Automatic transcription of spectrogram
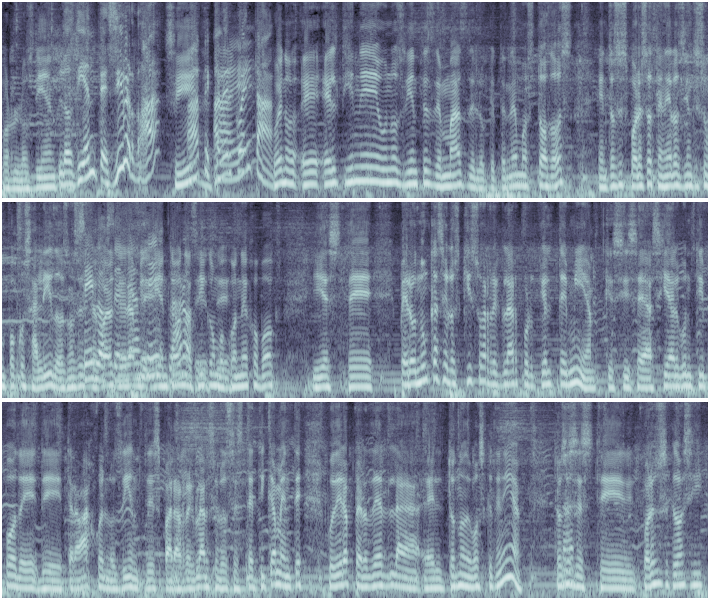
Por los dientes. los dientes, ¿sí, verdad? Sí. Ah, te A ver, cuenta. Bueno, eh, él tiene unos dientes de más de lo que tenemos todos, entonces por eso tenía los dientes un poco salidos. No sé Sí, si te los acuerdas que era dientón claro. así Sí, como sí. conejo box. Y este, pero nunca se los quiso arreglar porque él temía que si se hacía algún tipo de, de trabajo en los dientes para arreglárselos estéticamente, pudiera perder la, el tono de voz que tenía. Entonces, este, por eso se quedó así.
